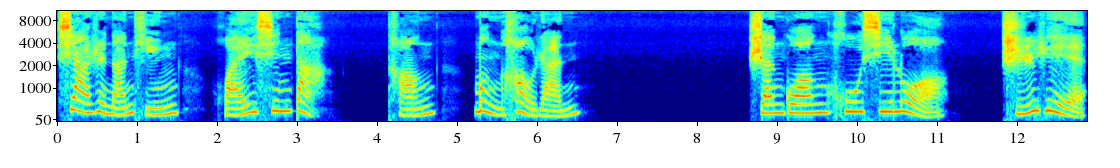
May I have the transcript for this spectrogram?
夏日南亭怀心大》唐，孟浩然。山光忽西落，池月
